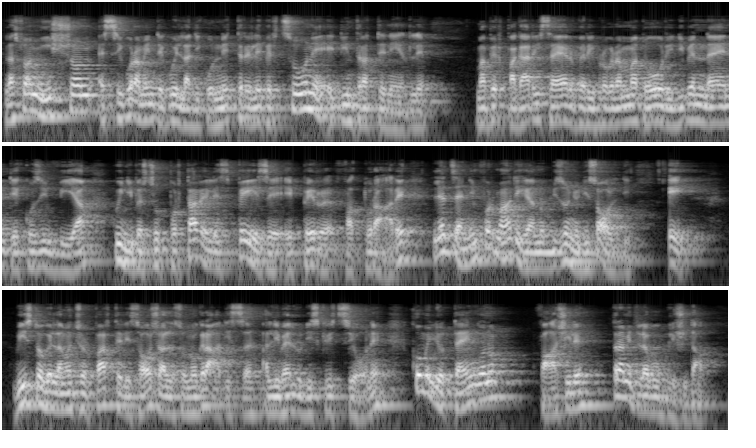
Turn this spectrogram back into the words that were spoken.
La sua mission è sicuramente quella di connettere le persone e di intrattenerle, ma per pagare i server, i programmatori, i dipendenti e così via, quindi per supportare le spese e per fatturare, le aziende informatiche hanno bisogno di soldi e Visto che la maggior parte dei social sono gratis a livello di iscrizione, come li ottengono? Facile, tramite la pubblicità.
